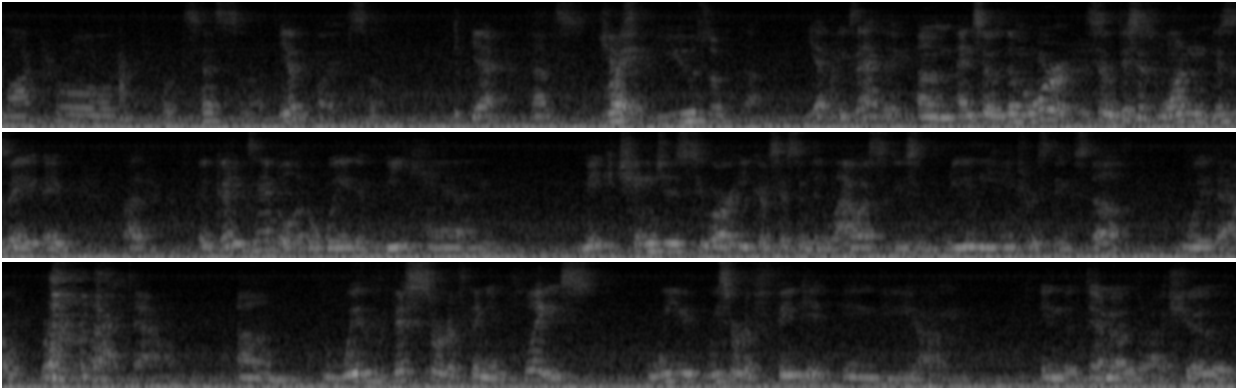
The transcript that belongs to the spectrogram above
macro processor Yep. by itself. Yeah. That's just Right. use of that. Yeah, exactly. Um, and so the more, so this is one, this is a, a, a, good example of a way that we can make changes to our ecosystem that allow us to do some really interesting stuff without burning it down. Um, with this sort of thing in place, we, we sort of fake it in the, um, in the demo that I showed,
